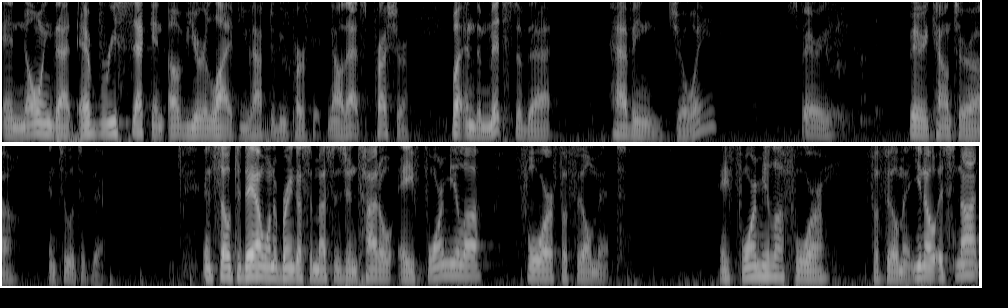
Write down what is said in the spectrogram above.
and knowing that every second of your life you have to be perfect. Now that's pressure. But in the midst of that, having joy is very, very counter uh, there. And so today I want to bring us a message entitled A Formula for Fulfillment a formula for fulfillment. You know, it's not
